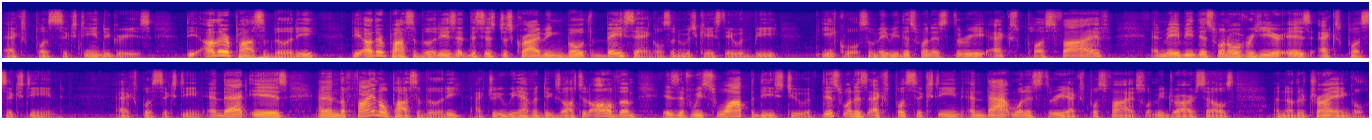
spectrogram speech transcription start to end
x plus 16 degrees. The other possibility the other possibility is that this is describing both base angles, in which case they would be equal. So maybe this one is 3x plus 5, and maybe this one over here is x plus 16 x plus 16. And that is, and then the final possibility, actually we haven't exhausted all of them, is if we swap these two. If this one is x plus 16 and that one is 3x plus 5. So let me draw ourselves another triangle.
